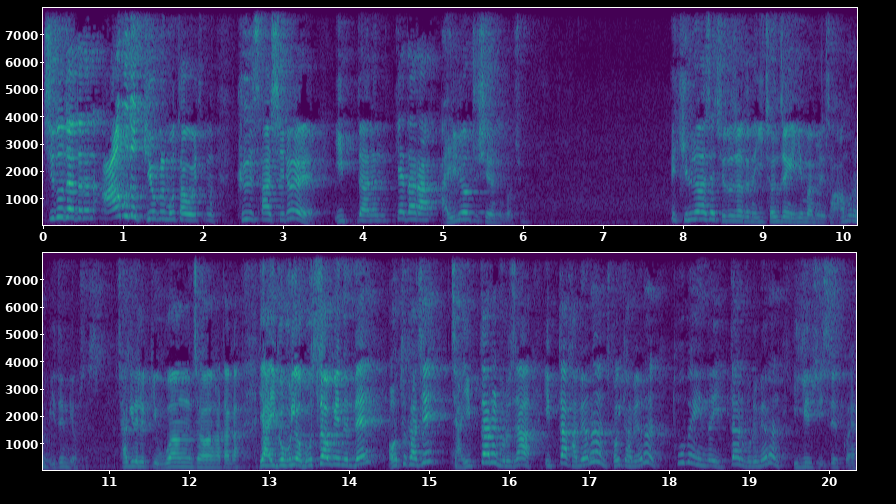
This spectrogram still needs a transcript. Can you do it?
지도자들은 아무도 기억을 못하고 있는 그 사실을 입다는 깨달아 알려주시는 거죠. 이 길르앗의 지도자들은 이 전쟁에 임하면서 아무런 믿음이 없었습니다. 자기들끼리 우왕좌왕하다가 야 이거 우리가 못 싸우겠는데 어떡하지? 자 입다를 부르자. 입다 가면은 거기 가면은 톱에 있는 입다를 부르면은 이길 수 있을 거야.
